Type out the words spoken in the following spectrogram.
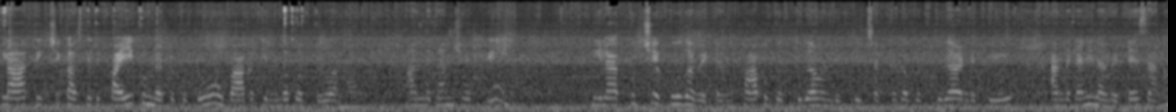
క్లాత్ ఇచ్చి కాస్త ఇది పైకి ఉండేటట్టు కుట్టు బాగా కింద కొట్టు అన్నారు అందుకని చెప్పి ఇలా కుర్చీ ఎక్కువగా పెట్టాను. పాప బొత్తుగా ఉండిద్ది చక్కగా బొత్తుగా ఉండిద్ది అందుకని ఇలా పెట్టేశాను.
